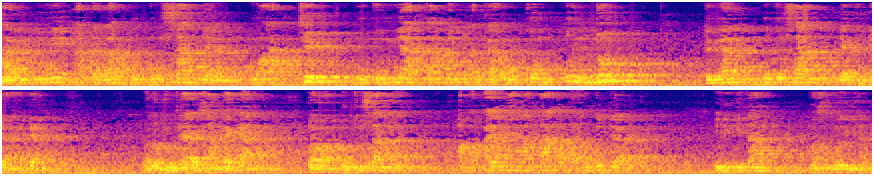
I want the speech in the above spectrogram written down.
hari ini adalah putusan yang wajib hukumnya kami penegak hukum tunduk dengan putusan yang sudah ada. Walaupun saya sampaikan bahwa putusan apakah yang salah tangkap atau tidak, ini kita masih melihat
